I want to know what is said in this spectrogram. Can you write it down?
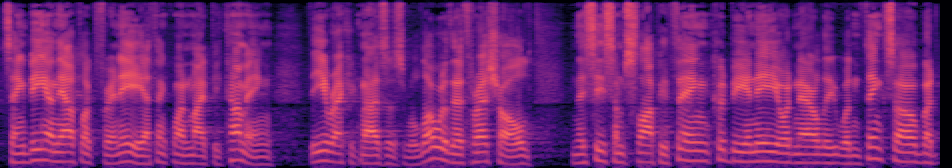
saying, be on the outlook for an E, I think one might be coming. The E recognizers will lower their threshold and they see some sloppy thing, could be an E, ordinarily wouldn't think so, but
